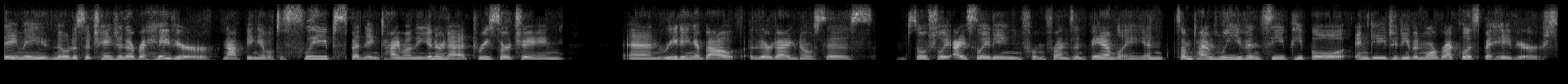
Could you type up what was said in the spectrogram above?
they may notice a change in their behavior, not being able to sleep, spending time on the internet, researching and reading about their diagnosis, socially isolating from friends and family. And sometimes we even see people engage in even more reckless behaviors,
